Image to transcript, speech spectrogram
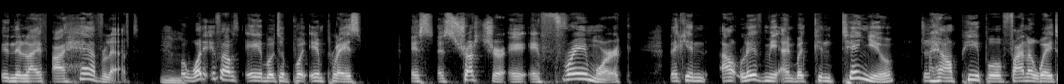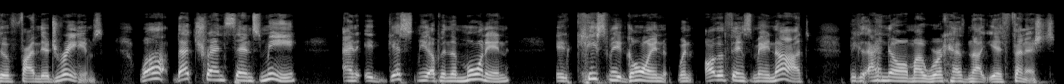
in the life I have left. Mm. But what if I was able to put in place a, a structure, a, a framework that can outlive me and but continue to help people find a way to find their dreams. Well, that transcends me and it gets me up in the morning. It keeps me going when other things may not because I know my work has not yet finished.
